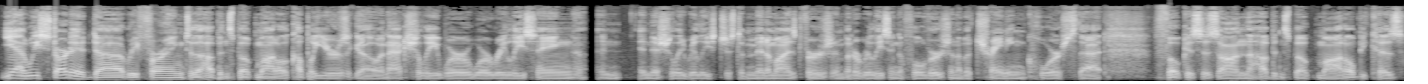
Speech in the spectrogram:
Yeah, we started uh, referring to the hub and spoke model a couple years ago, and actually, we're we're releasing and initially released just a minimized version, but are releasing a full version of a training course that focuses on the hub and spoke model because.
